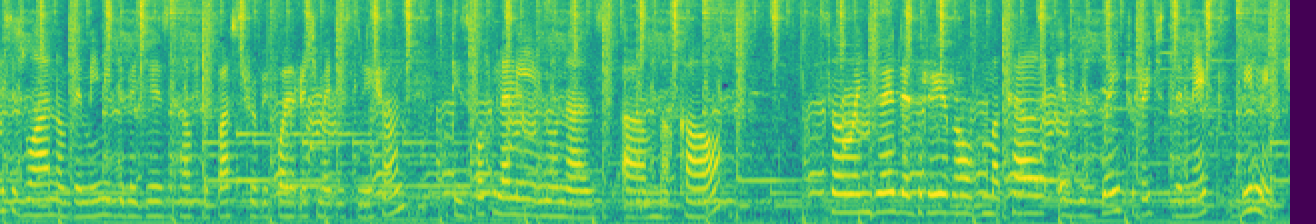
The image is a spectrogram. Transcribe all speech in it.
This is one of the many villages I have to pass through before I reach my destination. It is popularly known as um, Macau. So enjoy the thrill of Macau as we way to reach the next village.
